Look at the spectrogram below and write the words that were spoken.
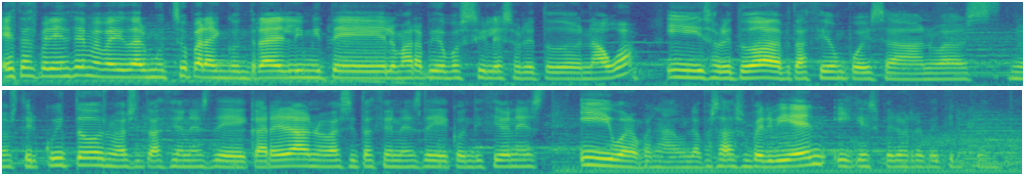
Esta experiencia me va a ayudar mucho para encontrar el límite lo más rápido posible, sobre todo en agua, y sobre todo adaptación pues, a nuevos circuitos, nuevas situaciones de carrera, nuevas situaciones de condiciones. Y bueno, pues nada, he pasado súper bien y que espero repetir pronto.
